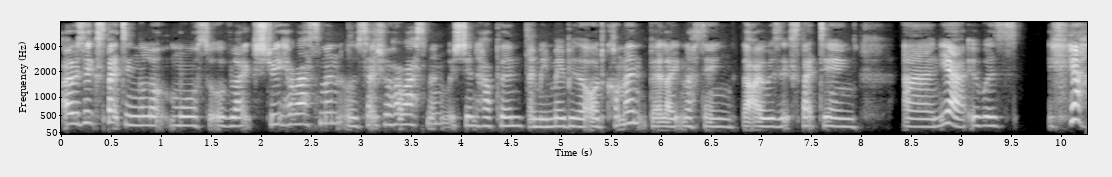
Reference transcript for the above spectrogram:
I was expecting a lot more sort of like street harassment or sexual harassment, which didn't happen. I mean, maybe the odd comment, but like nothing that I was expecting. And yeah, it was, yeah,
